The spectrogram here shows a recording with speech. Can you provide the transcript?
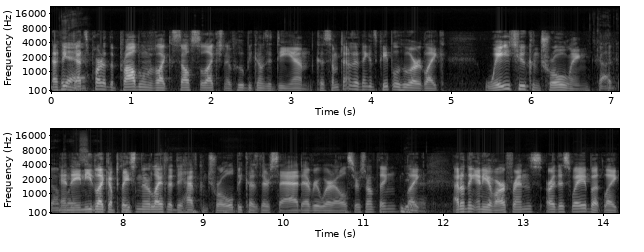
I think Yeah. that's part of the problem of like self-selection of who becomes a DM because sometimes I think it's people who are like way too controlling God and they need like a place in their life that they have control because they're sad everywhere else or something. Like I don't think any of our friends are this way, but like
